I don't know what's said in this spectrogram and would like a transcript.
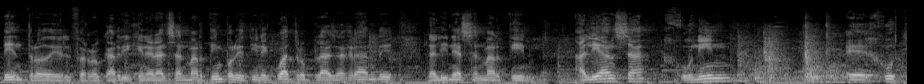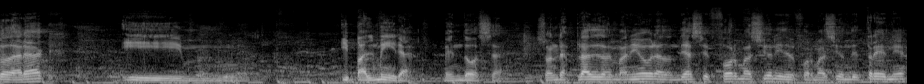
dentro del ferrocarril General San Martín, porque tiene cuatro playas grandes, la línea San Martín. Alianza, Junín, Justo Darac y, y Palmira, Mendoza. Son las playas de maniobra donde hace formación y deformación de trenes,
